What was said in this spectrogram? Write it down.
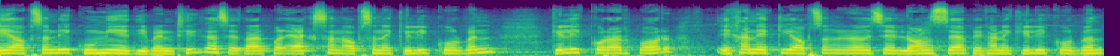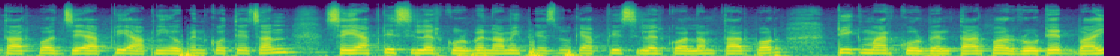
এই অপশানটি কমিয়ে দিবেন, ঠিক আছে? তারপর অ্যাকশান অপশানে ক্লিক করবেন। ক্লিক করার পর এখানে একটি অপশান রয়েছে লঞ্চ অ্যাপ এখানে ক্লিক করবেন। তারপর যে অ্যাপটি আপনি ওপেন করতে চান, সেই অ্যাপটি সিলেক্ট করবেন। আমি ফেসবুক অ্যাপটি সিলেক্ট করলাম। তারপর টিক মার্ক করবেন। তারপর রোটেড বাই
